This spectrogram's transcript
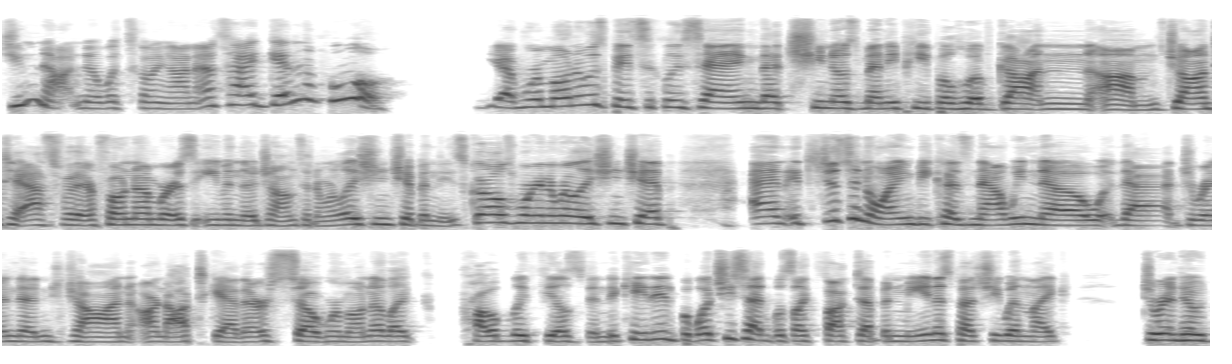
do you not know what's going on outside? Get in the pool. Yeah, Ramona was basically saying that she knows many people who have gotten um, John to ask for their phone numbers, even though John's in a relationship and these girls were in a relationship. And it's just annoying because now we know that Dorinda and John are not together. So Ramona like probably feels vindicated. But what she said was like fucked up and mean, especially when like Dorinda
